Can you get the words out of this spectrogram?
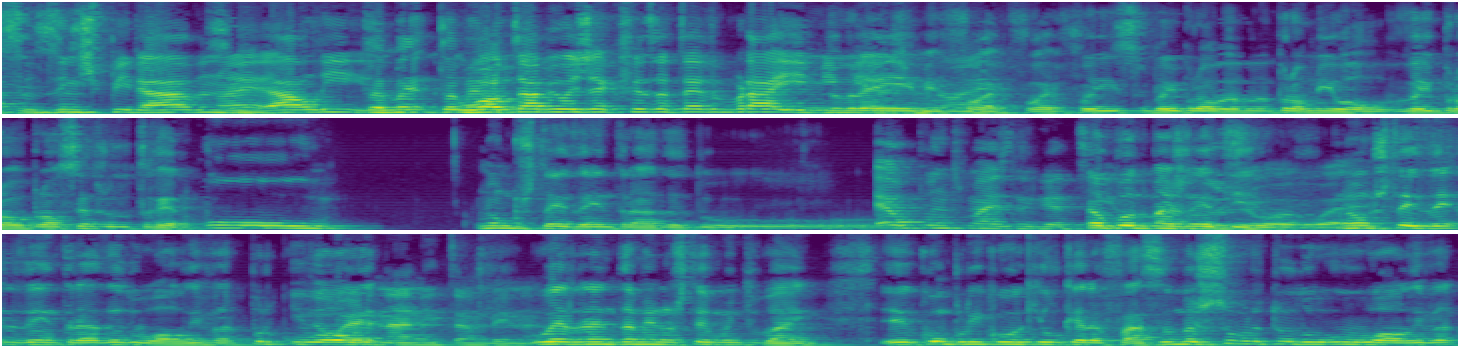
sim. desinspirado, não é? Ali. Também- também o Otávio hoje é que fez até de Brahimi. Do Brahimi, mesmo, é? foi, foi, foi isso, veio para o, para o miolo, veio para o, para o centro do terreno. O, não gostei da entrada do. É o ponto mais negativo. É o ponto mais negativo. jogo, é. Não gostei da, da entrada do Oliver, porque E o do Oliver- Hernani também não. O Hernani também não esteve muito bem, Eh, complicou aquilo que era fácil, mas sobretudo o Oliver,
